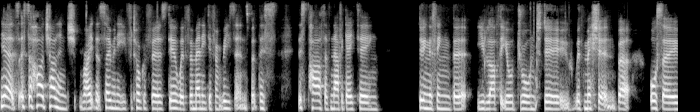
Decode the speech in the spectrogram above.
Yeah, it's it's a hard challenge, right? That so many photographers deal with for many different reasons. But this this path of navigating, doing the thing that you love, that you're drawn to do with mission, but also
